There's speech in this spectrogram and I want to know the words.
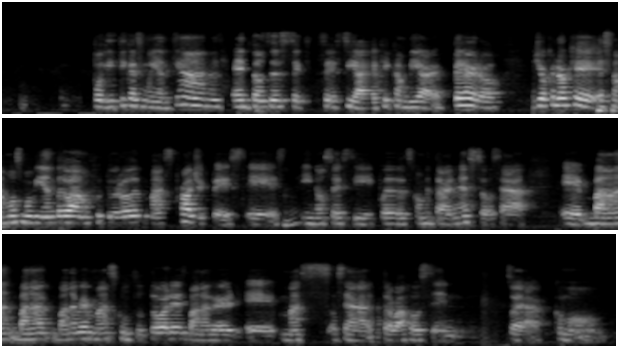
políticas muy ancianas, entonces sí hay que cambiar, pero yo creo que estamos moviendo a un futuro más project-based eh, y no sé si puedes comentar en eso, o sea, van, van, a, van a haber más consultores, van a haber más, o sea, trabajos en, o sea, como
